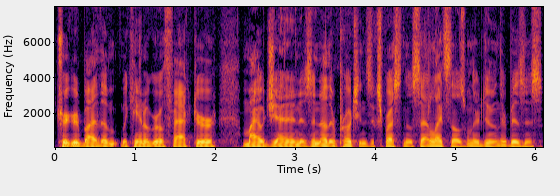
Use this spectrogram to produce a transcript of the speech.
triggered by the mechanogrowth factor, myogenin is another protein that's expressed in those satellite cells when they're doing their business.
